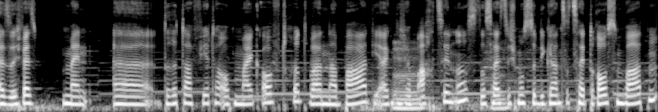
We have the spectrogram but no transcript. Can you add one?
also ich weiß, mein äh, dritter, vierter Open Mic Auftritt war in einer Bar, die eigentlich Mhm. ab 18 ist. Das heißt, Mhm. ich musste die ganze Zeit draußen warten,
